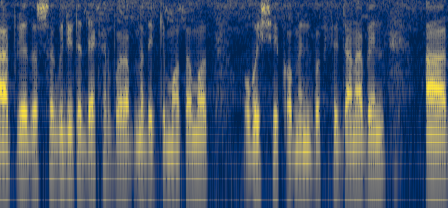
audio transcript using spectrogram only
আর প্রিয় দর্শক ভিডিওটি দেখার পর আপনাদেরকে মতামত অবশ্যই কমেন্ট বক্সে জানাবেন। আর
